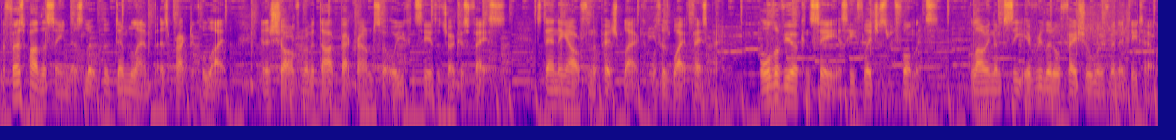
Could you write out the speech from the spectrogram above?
The first part of the scene is lit with a dim lamp as practical light, and is shot in front of a dark background so all you can see is the Joker's face, standing out from the pitch black with his white face paint. All the viewer can see is Heath Ledger's performance, allowing them to see every little facial movement in detail.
